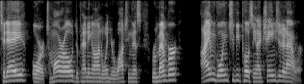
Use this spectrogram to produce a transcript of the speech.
today or tomorrow, depending on when you're watching this. Remember, I'm going to be posting, and I changed it an hour.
